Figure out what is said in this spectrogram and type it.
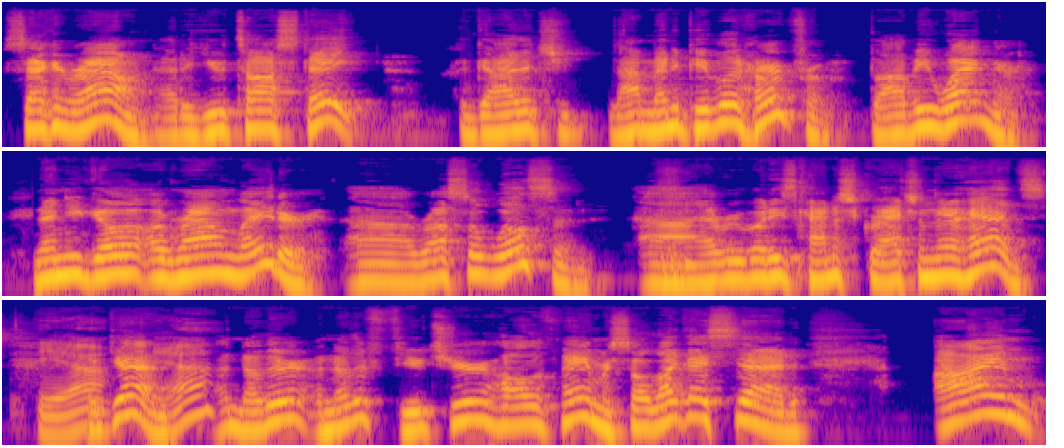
second round at a Utah State, a guy that you, not many people had heard from, Bobby Wagner. Then you go a round later, uh, Russell Wilson. Uh, everybody's kind of scratching their heads. Yeah. Again, Yeah. another another future Hall of Famer. So, like I said, I'm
